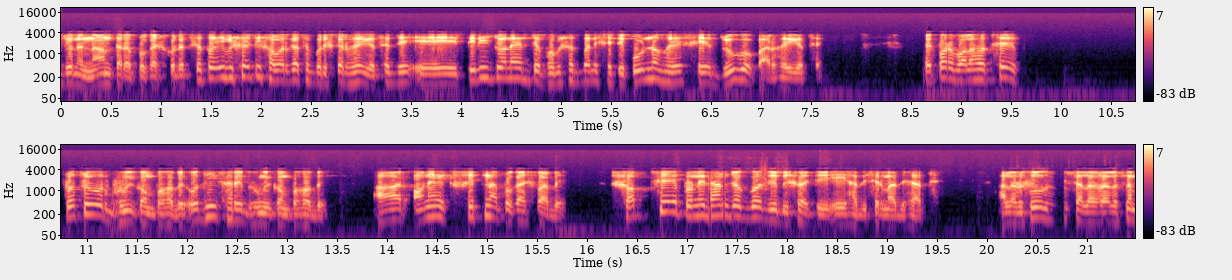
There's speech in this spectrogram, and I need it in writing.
چلا پورنیہ بہت پرچر بھمکمپارے بھمکمپنا پرکاش پا سب چیز پرنیدان جگہ آپ رسلام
